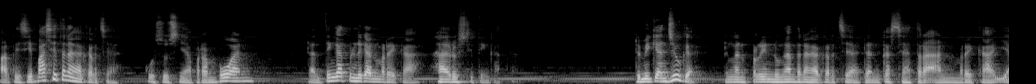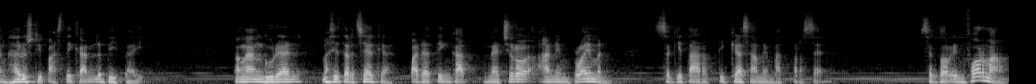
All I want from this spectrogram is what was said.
Partisipasi tenaga kerja, khususnya perempuan, dan tingkat pendidikan mereka harus ditingkatkan. Demikian juga dengan perlindungan tenaga kerja dan kesejahteraan mereka yang harus dipastikan lebih baik. Pengangguran masih terjaga pada tingkat natural unemployment sekitar 3-4 persen. Sektor informal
